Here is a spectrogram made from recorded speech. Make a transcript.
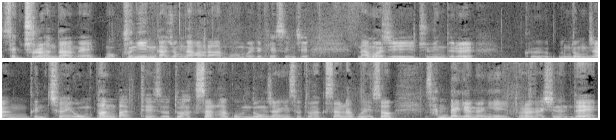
색출을 한 다음에 뭐 군인 가족 나와라 뭐, 뭐 이렇게 해서 이제 나머지 주민들을 그 운동장 근처의 옴팡밭에서도 학살하고 운동장에서도 학살하고 해서 300여 명이 돌아가시는데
